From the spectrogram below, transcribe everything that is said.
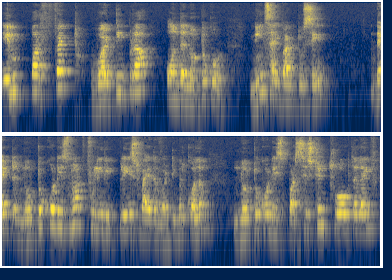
imperfect vertebra on the notochord. Means I want to say that notochord is not fully replaced by the vertebral column. Notochord is persistent throughout the life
